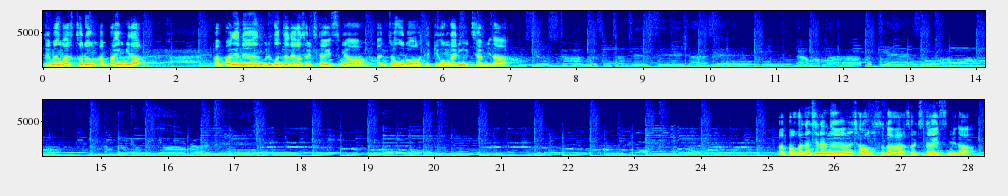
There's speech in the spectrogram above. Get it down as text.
대명 마스터룸 안방입니다. 안방에는 의류 건조대가 설치되어 있으며 안쪽으로 대피 공간이 위치합니다. 안방 화장실에는 샤워부스가 설치되어 있습니다.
